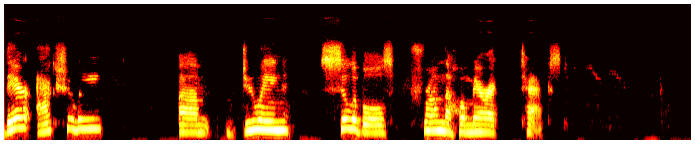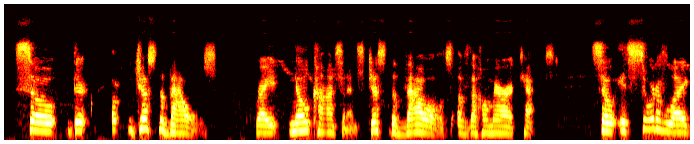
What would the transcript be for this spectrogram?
they're actually um, doing syllables from the homeric text. So they're uh, just the vowels right? No consonants just the vowels of the homeric text. So it's sort of like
